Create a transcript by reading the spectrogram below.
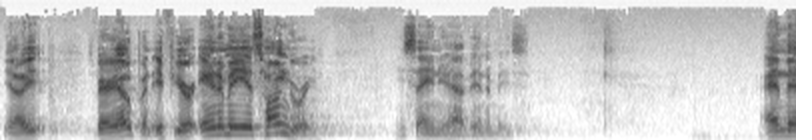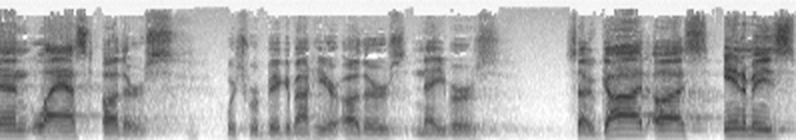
you know, it's very open. If your enemy is hungry, he's saying you have enemies. And then last, others, which we're big about here others, neighbors. So God, us, enemies,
